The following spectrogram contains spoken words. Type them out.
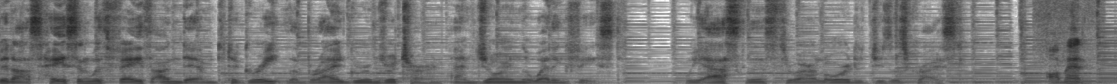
Bid us hasten with faith undimmed to greet the bridegroom's return and join the wedding feast. We ask this through our Lord Jesus Christ. Amen.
